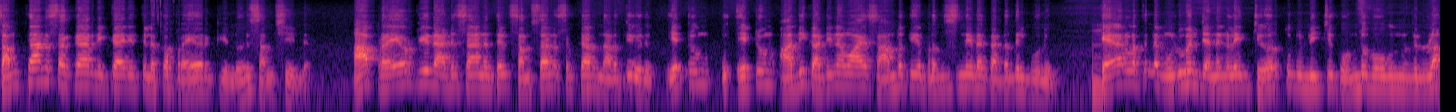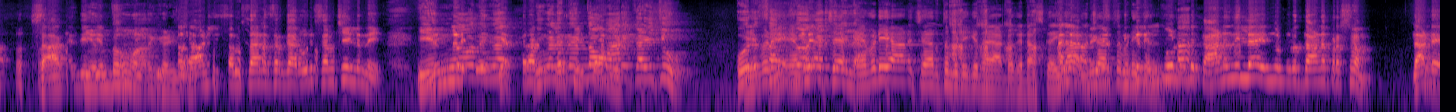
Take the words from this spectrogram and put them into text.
സംസ്ഥാന സർക്കാരിന് ഇക്കാര്യത്തിലൊക്കെ പ്രയോറിറ്റി ഉണ്ട്. ഒരു സംശയമില്ല. ആ പ്രയോറിറ്റിയുടെ അടിസ്ഥാനത്തിൽ സംസ്ഥാന സർക്കാർ നടത്തി വരും ഏറ്റവും ഏറ്റവും അതികഠിനമായ സാമ്പത്തിക പ്രതിസന്ധിയുടെ ഘട്ടത്തിൽ പോലും കേരളത്തിന്റെ മുഴുവൻ ജനങ്ങളെയും ചേർത്ത് പിടിച്ച് കൊണ്ടുപോകുന്നതിനുള്ള സാഹചര്യം സംസ്ഥാന സർക്കാർ. ഒരു സംശയമില്ലെന്നേ. നിങ്ങൾ എത്ര എന്തോ മാറി കഴിച്ചു എവിടെയാണ് ചേർത്ത് പിടിക്കുന്നത് അഡ്വക്കേറ്റ് ചേർത്ത് കാണുന്നില്ല എന്നുള്ളതാണ് പ്രശ്നം. അല്ലാണ്ട്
